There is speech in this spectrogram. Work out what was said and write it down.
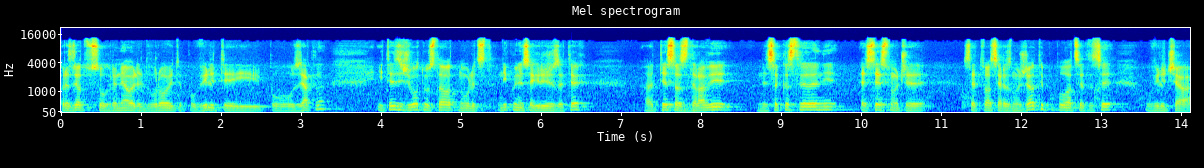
през лято са охранявали дворовите по вилите и по лозята и тези животни остават на улицата. Никой не се грижи за тях. Те са здрави, не са кастрирани. Естествено, че след това се размножават и популацията се увеличава.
